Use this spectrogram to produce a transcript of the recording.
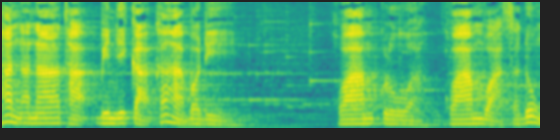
ท่านอนาถบินิกะขหาบดี ความกลัว ความหวาดสะดุ้ง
